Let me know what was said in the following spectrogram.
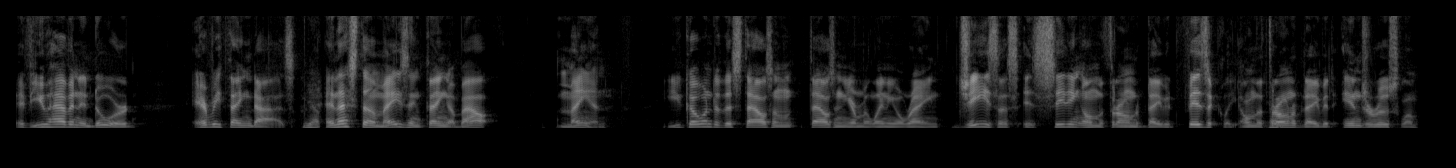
if you haven't endured, everything dies. Yep. And that's the amazing thing about man. You go into this thousand thousand year millennial reign. Jesus is sitting on the throne of David, physically on the throne of David in Jerusalem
